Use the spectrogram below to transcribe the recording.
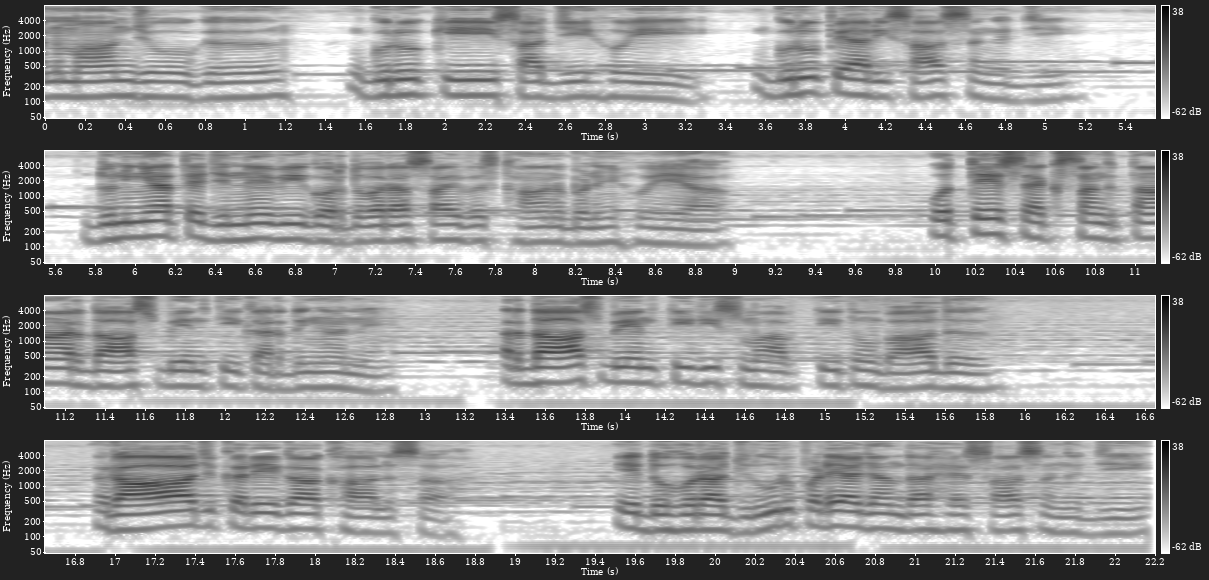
ਸਨਮਾਨਯੋਗ ਗੁਰੂ ਕੀ ਸਾਜੀ ਹੋਈ, ਗੁਰੂ ਪਿਆਰੀ ਸਾਧ ਸੰਗਤ ਜੀ, ਦੁਨੀਆ ਤੇ ਜਿੰਨੇ ਵੀ ਗੁਰਦੁਆਰਾ ਸਾਹਿਬ ਸਥਾਨ ਬਣੇ ਹੋਏ ਆ ਉੱਤੇ ਸਿੱਖ ਸੰਗਤਾਂ ਅਰਦਾਸ ਬੇਨਤੀ ਕਰਦੀਆਂ ਨੇ। ਅਰਦਾਸ ਬੇਨਤੀ ਦੀ ਸਮਾਪਤੀ ਤੋਂ ਬਾਅਦ ਰਾਜ ਕਰੇਗਾ ਖਾਲਸਾ। ਇਹ ਦੋਹਰਾ ਜ਼ਰੂਰ ਪੜਿਆ ਜਾਂਦਾ ਹੈ ਸਾਧ ਸੰਗਤ ਜੀ।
